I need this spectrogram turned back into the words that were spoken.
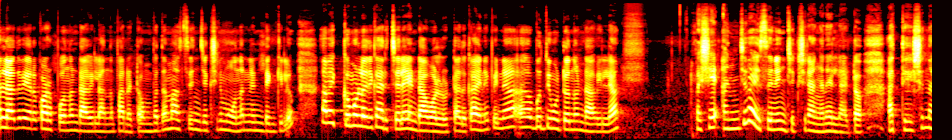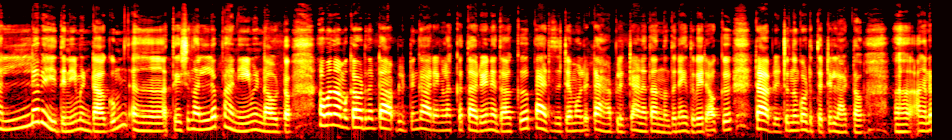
അല്ലാതെ വേറെ കുഴപ്പമൊന്നും ഉണ്ടാവില്ല എന്ന് പറഞ്ഞിട്ട് ഒമ്പത് മാസം ഇഞ്ചക്ഷൻ മൂന്നെണ്ണം ഉണ്ടെങ്കിലും ആ വെക്കുമുള്ള ഒരു കരച്ചിലേ ഉണ്ടാവുള്ളൂ കേട്ടോ അത് കഴിഞ്ഞ് പിന്നെ ബുദ്ധിമുട്ടൊന്നും ഉണ്ടാവില്ല. പക്ഷേ അഞ്ച് വയസ്സിന് ഇഞ്ചക്ഷൻ അങ്ങനെയല്ല കേട്ടോ. അത്യാവശ്യം നല്ല വേദനയും ഉണ്ടാകും അത്യാവശ്യം നല്ല പനിയും ഉണ്ടാവും കേട്ടോ. അപ്പോൾ നമുക്ക് അവിടുന്ന് ടാബ്ലറ്റും കാര്യങ്ങളൊക്കെ തരും ഇതാക്ക് പാരസിറ്റമോൾ ടാബ്ലറ്റാണ് തന്നത്. ഞാൻ ഇതുവരെ അവൾക്ക് ടാബ്ലറ്റ് ഒന്നും കൊടുത്തിട്ടില്ല കേട്ടോ. അങ്ങനെ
